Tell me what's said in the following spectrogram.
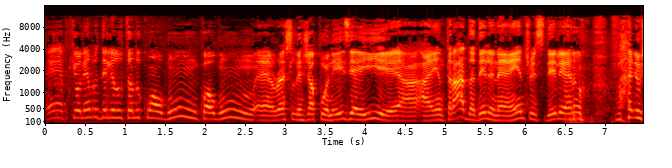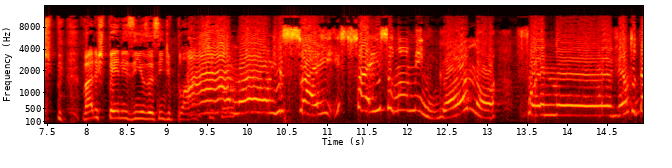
É, porque eu lembro dele lutando com algum, com algum é, wrestler japonês e aí é, a, a, entrada dele, né, a entrance dele eram vários, vários pênisinhos assim de plástico. Ah, não, isso aí, isso aí, se eu não me engano, foi no evento da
